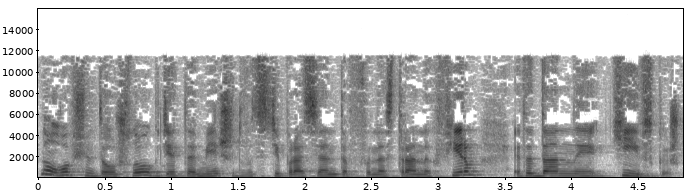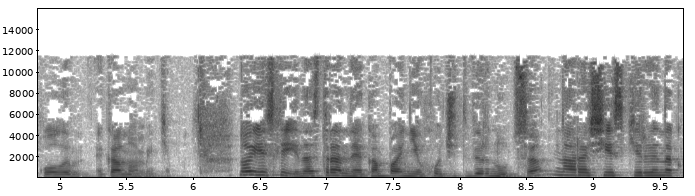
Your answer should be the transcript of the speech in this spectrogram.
Ну, в общем-то, ушло где-то меньше 20% иностранных фирм. Это данные Киевской школы экономики. Но если иностранная компания хочет вернуться на российский рынок,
